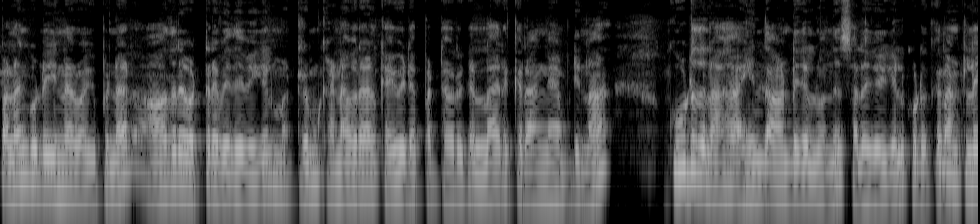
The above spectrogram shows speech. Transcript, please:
பழங்குடியினர் வகுப்பினர் ஆதரவற்ற விதவைகள் மற்றும் கணவரால் கைவிடப்பட்டவர்கள்லாம் இருக்கிறாங்க அப்படின்னா கூடுதலாக ஐந்து ஆண்டுகள் வந்து சலுகைகள் கொடுக்குறாங்க.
